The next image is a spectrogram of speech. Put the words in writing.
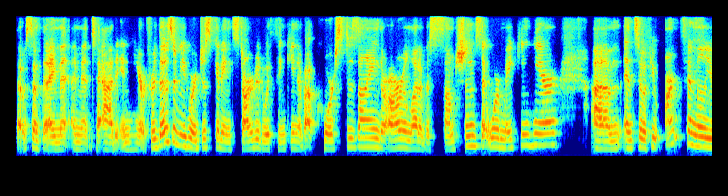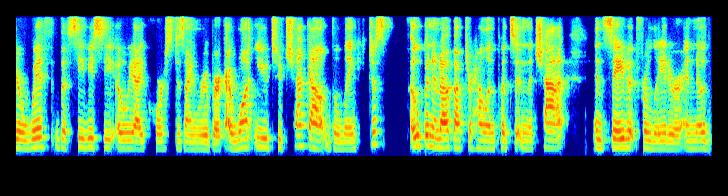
That was something I meant, I meant to add in here. For those of you who are just getting started with thinking about course design, there are a lot of assumptions that we're making here. Um, and so if you aren't familiar with the CVC OEI course design rubric, I want you to check out the link. Just open it up after Helen puts it in the chat and save it for later and know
